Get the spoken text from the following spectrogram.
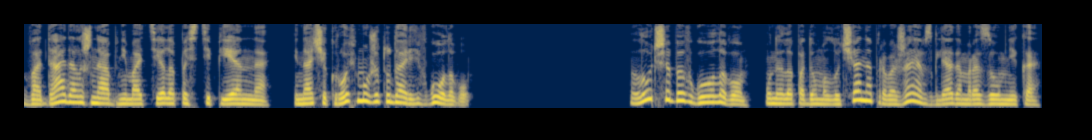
Вода должна обнимать тело постепенно, иначе кровь может ударить в голову. Лучше бы в голову, уныло подумал Лучано, провожая взглядом разумника.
